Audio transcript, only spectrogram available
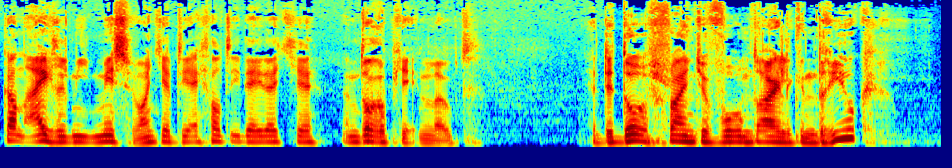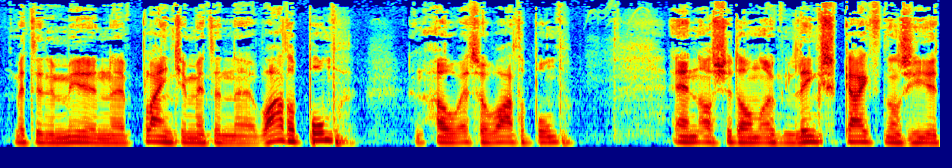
Kan eigenlijk niet missen, want je hebt hier echt wel het idee dat je een dorpje inloopt. Ja, dit dorpspleintje vormt eigenlijk een driehoek. Met in het midden een pleintje met een waterpomp. Een ouderwetse waterpomp. En als je dan ook links kijkt, dan zie je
